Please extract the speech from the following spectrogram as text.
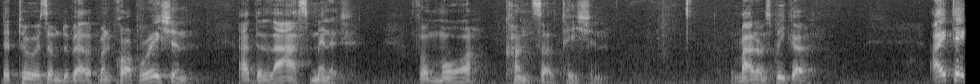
the Tourism Development Corporation at the last minute for more consultation. Madam Speaker, I take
